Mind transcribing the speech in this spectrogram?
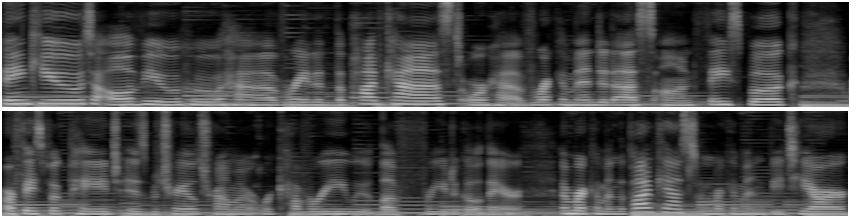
Thank you to all of you who have rated the podcast or have recommended us on Facebook. Our Facebook page is Betrayal Trauma Recovery. We would love for you to go there and recommend the podcast and recommend BTR.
